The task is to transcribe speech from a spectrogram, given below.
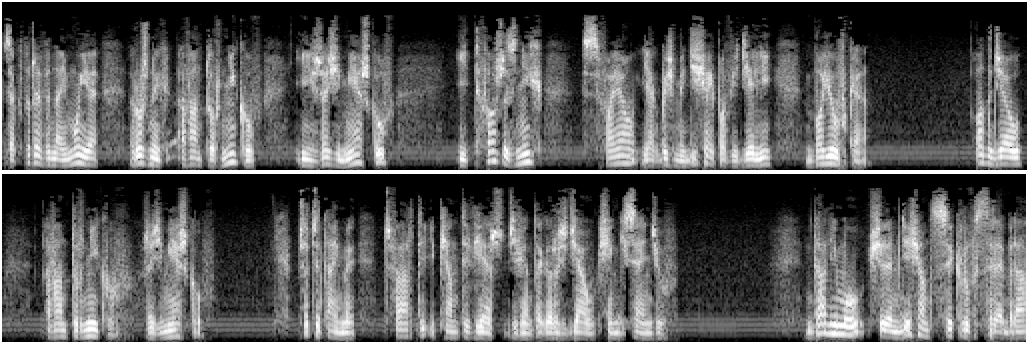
za które wynajmuje różnych awanturników i rzezimieszków i tworzy z nich swoją, jakbyśmy dzisiaj powiedzieli, bojówkę. Oddział awanturników, rzezimieszków. Przeczytajmy czwarty i piąty wiersz dziewiątego rozdziału Księgi Sędziów. Dali mu siedemdziesiąt cyklów srebra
